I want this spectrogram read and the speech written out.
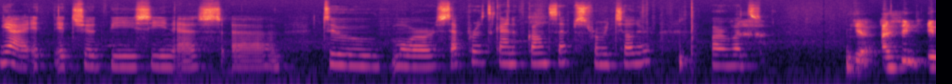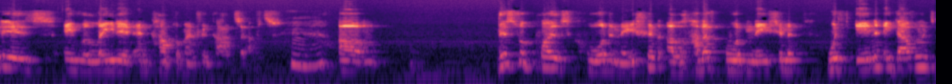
yeah, it, it should be seen as uh, two more separate kind of concepts from each other, or what? Yeah, I think it is a related and complementary concept. Mm -hmm. um, this requires coordination, a lot of coordination within a government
